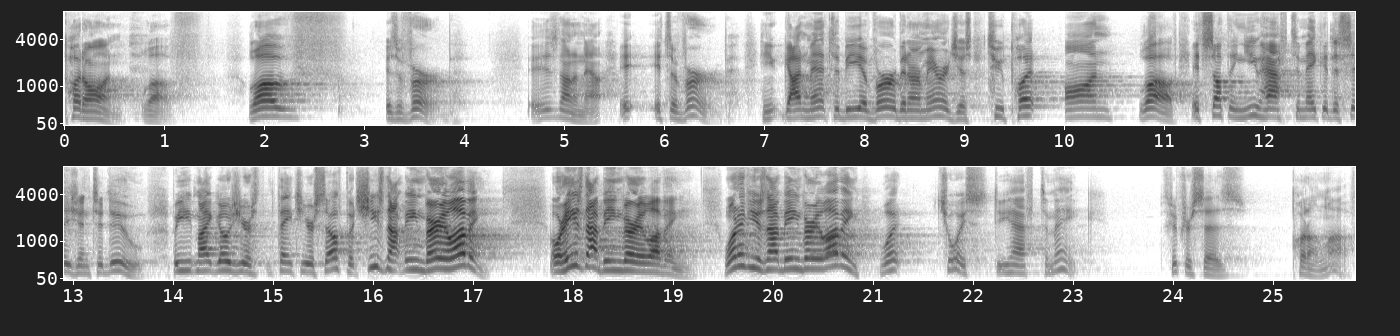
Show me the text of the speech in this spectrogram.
put on love. Love is a verb. It's not a noun, it, it's a verb. He, God meant it to be a verb in our marriages to put on love. It's something you have to make a decision to do. But you might go to your think to yourself, but she's not being very loving, or he's not being very loving. One of you is not being very loving. What choice do you have to make? Scripture says, put on love.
